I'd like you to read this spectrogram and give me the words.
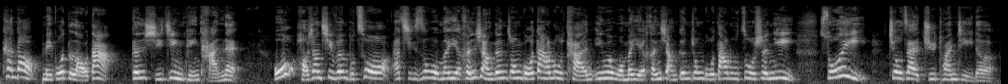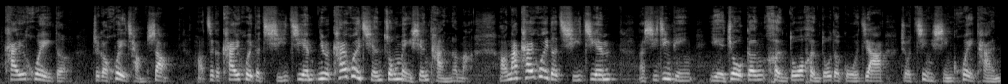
看到美国的老大跟习近平谈呢，哦，好像气氛不错哦。啊，其实我们也很想跟中国大陆谈，因为我们也很想跟中国大陆做生意，所以就在 G20 的开会的这个会场上。好，这个开会的期间，因为开会前中美先谈了嘛。好，那开会的期间，那习近平也就跟很多很多的国家就进行会谈，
